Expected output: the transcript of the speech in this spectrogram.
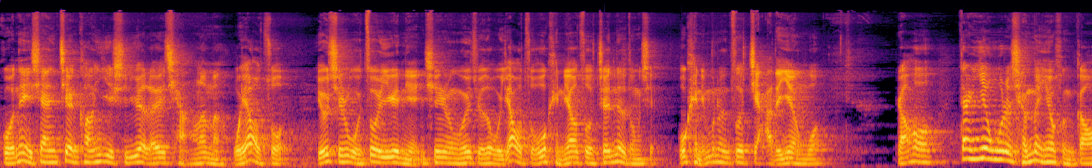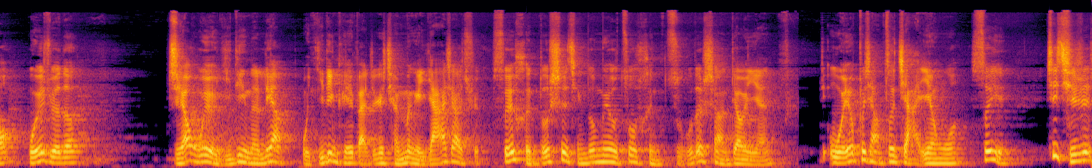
国内现在健康意识越来越强了嘛，我要做，尤其是我作为一个年轻人，我就觉得我要做，我肯定要做真的东西，我肯定不能做假的燕窝。然后，但是燕窝的成本又很高，我就觉得。只要我有一定的量，我一定可以把这个成本给压下去。所以很多事情都没有做很足的市场调研，我又不想做假燕窝，所以这其实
